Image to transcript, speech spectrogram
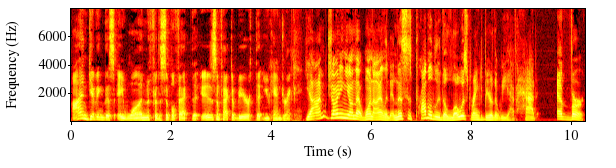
I'm giving this a one for the simple fact that it is, in fact, a beer that you can drink. Yeah, I'm joining you on that one island, and this is probably the lowest ranked beer that we have had ever.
